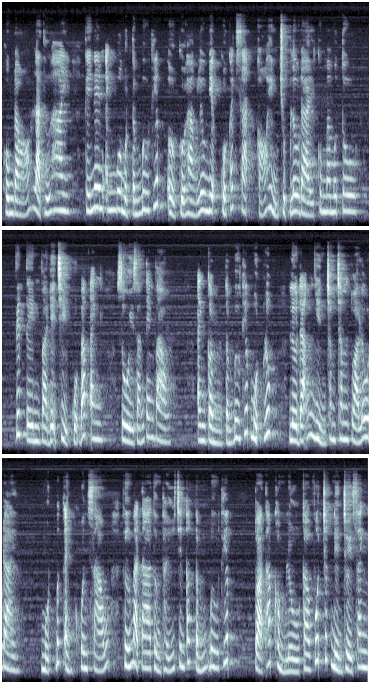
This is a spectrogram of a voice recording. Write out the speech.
Hôm đó là thứ hai, thế nên anh mua một tấm bưu thiếp ở cửa hàng lưu niệm của khách sạn có hình chụp lâu đài Kumamoto, viết tên và địa chỉ của bác anh rồi dán tem vào. Anh cầm tấm bưu thiếp một lúc, lờ đãng nhìn chăm chăm tòa lâu đài. Một bức ảnh khuôn sáo, thứ mà ta thường thấy trên các tấm bưu thiếp, tòa tháp khổng lồ cao vút trước nền trời xanh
